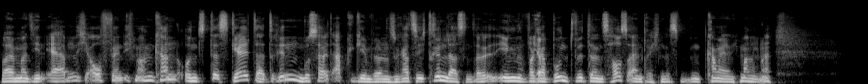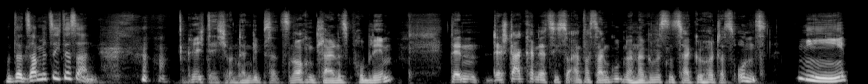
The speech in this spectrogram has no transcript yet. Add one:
weil man den Erben nicht aufwendig machen kann und das Geld da drin muss halt abgegeben werden und so kannst du nicht drin lassen. Da, irgendein Vagabund wird dann ins Haus einbrechen, das kann man ja nicht machen. Ne? Und dann sammelt sich das an. Richtig, und dann gibt's jetzt noch ein kleines Problem. Denn der Staat kann jetzt nicht so einfach sagen, gut, nach einer gewissen Zeit gehört das uns. Nee.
